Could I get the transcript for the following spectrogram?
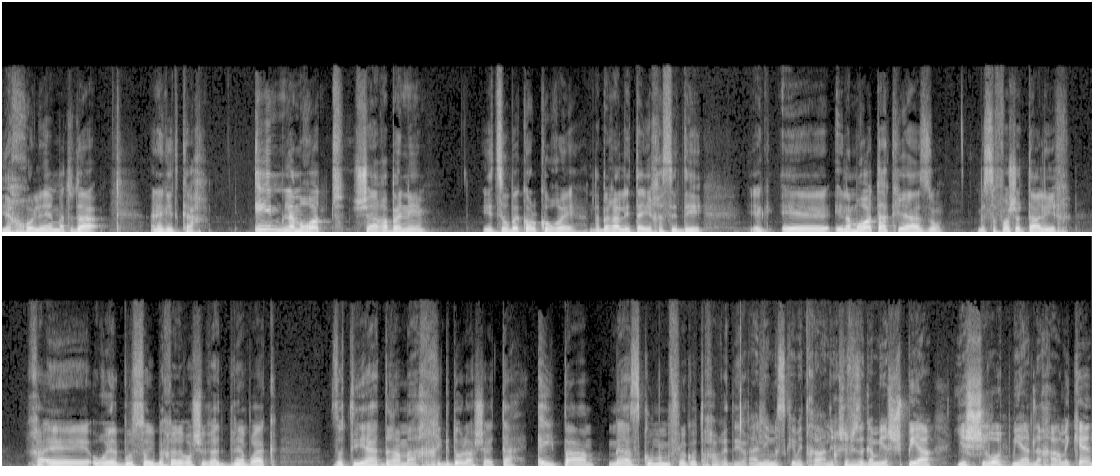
יכולים אתה יודע אני אגיד כך אם למרות שהרבנים יצאו בקול קורא נדבר על ליטאי חסידי אה, למרות הקריאה הזו בסופו של תהליך אה, אוריאל בוסו ייבחר לראש עיריית בני ברק. זאת תהיה הדרמה הכי גדולה שהייתה אי פעם מאז קום המפלגות החרדיות. אני מסכים איתך, אני חושב שזה גם ישפיע ישירות מיד לאחר מכן,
